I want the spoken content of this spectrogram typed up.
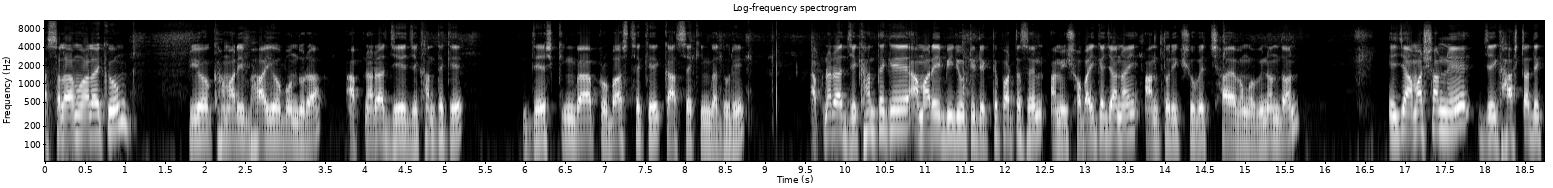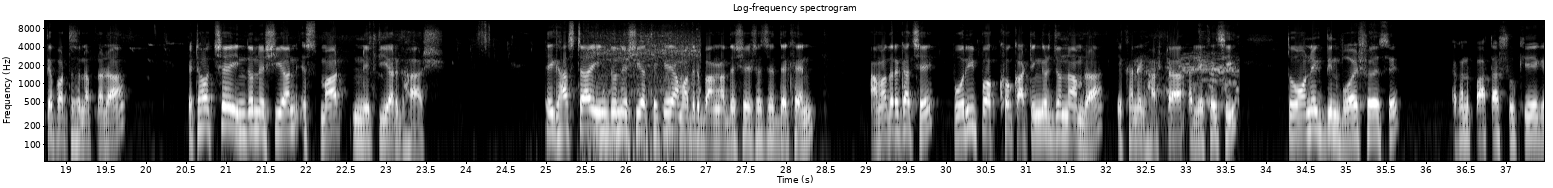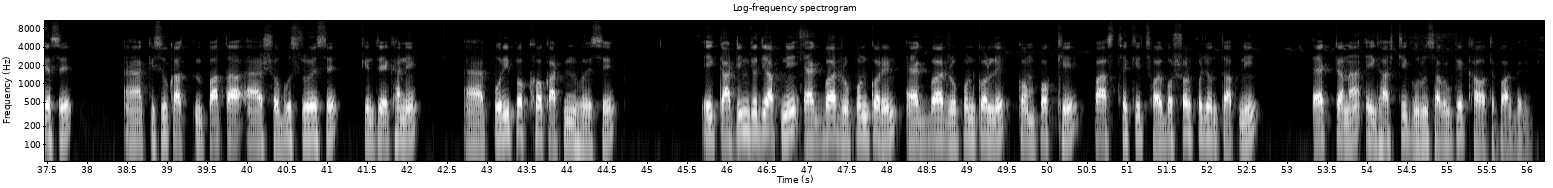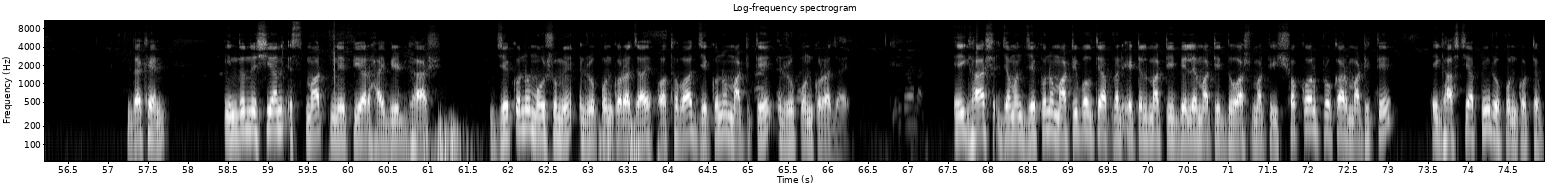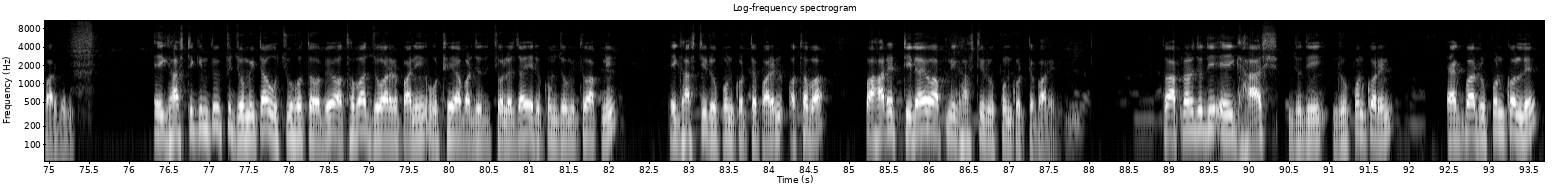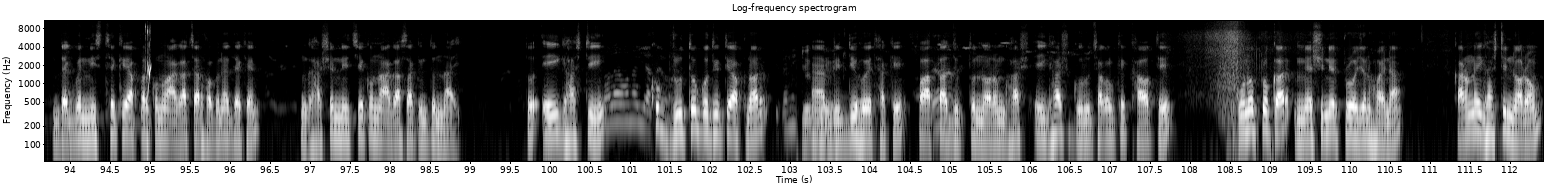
আসসালামু আলাইকুম, প্রিয় খামারি ভাই ও বন্ধুরা। আপনারা যে যেখান থেকে দেশ কিংবা প্রবাস থেকে কাছে কিংবা দূরে, আপনারা যেখান থেকে আমার এই ভিডিওটি দেখতে পারতেছেন, আমি সবাইকে জানাই আন্তরিক শুভেচ্ছা এবং অভিনন্দন। এই যে আমার সামনে যে ঘাসটা দেখতে পারতেছেন আপনারা, এটা হচ্ছে ইন্দোনেশিয়ান স্মার্ট নেপিয়ার ঘাস। এই ঘাসটা ইন্দোনেশিয়া থেকে আমাদের বাংলাদেশে এসেছে, দেখেন। আমাদের কাছে পরিপক্ক কাটিংয়ের জন্য আমরা এখানে ঘাসটা রেখেছি। তো অনেক দিন বয়স হয়েছে এখন পাতা শুকিয়ে গেছে কিছু পাতা সবুজ রয়েছে কিন্তু এখানে আহ, পরিপক্ক কাটিং হয়েছে। এই কাটিং যদি আপনি একবার রোপণ করেন একবার রোপণ করলে কমপক্ষে পাঁচ থেকে ছয় বছর পর্যন্ত আপনি একটানা এই ঘাসটি গরু ছাগলকে খাওয়াতে পারবেন। দেখেন ইন্দোনেশিয়ান স্মার্ট নেপিয়ার হাইব্রিড ঘাস যে কোনো মৌসুমে রোপণ করা যায় অথবা যে কোনো মাটিতে রোপণ করা যায়। এই ঘাস যেমন যে কোনো মাটি বলতে আপনার এঁটেল মাটি, বেলে মাটি, দোআঁশ মাটি, সকল প্রকার মাটিতে এই ঘাসটি আপনি রোপণ করতে পারবেন। এই ঘাসটি কিন্তু একটু জমিটা উঁচু হতে হবে অথবা জোয়ারের পানি উঠে আবার যদি চলে যায় এরকম জমিতেও আপনি এই ঘাসটি রোপণ করতে পারেন অথবা পাহাড়ের টিলায়ও আপনি ঘাসটি রোপণ করতে পারেন। তো আপনারা যদি এই ঘাস যদি রোপণ করেন একবার রোপণ করলে দেখবেন নিচ থেকে আপনার কোনো আগাছার হবে না। দেখেন ঘাসের নিচে কোনো আগাছা কিন্তু নাই। তো এই ঘাসটি খুব দ্রুত গতিতে আপনার বৃদ্ধি হয়ে থাকে। পাতাযুক্ত নরম ঘাস এই ঘাস গরু ছাগলকে খাওয়াতে কোনো প্রকার মেশিনের প্রয়োজন হয় না। কারণ এই ঘাসটি নরম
